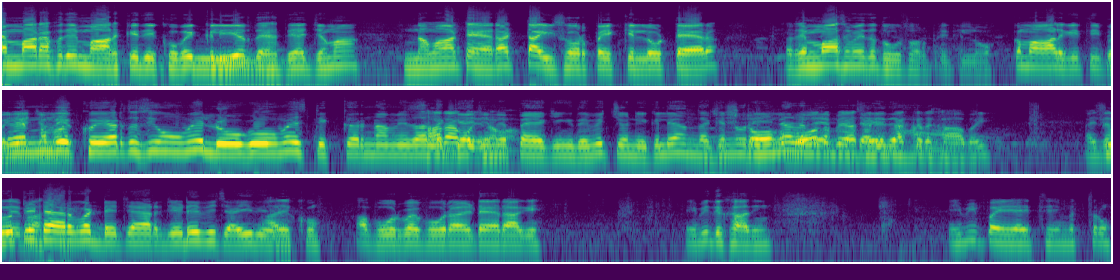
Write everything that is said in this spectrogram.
ਐਮਆਰਐਫ ਦੇ ਮਾਰ ਕੇ ਦੇਖੋ ਬਈ ਕਲੀਅਰ ਦਿਖਦੇ ਆ ਜਮਾ ਨਵਾਂ ਟਾਇਰ ਆ 250 ਰੁਪਏ ਕਿਲੋ ਟਾਇਰ। ਰਿਮਾਂ ਸਮੇਤ 200 ਰੁਪਏ ਕਿਲੋ। ਕਮਾਲ ਕੀਤੀ ਪਈ ਆ ਰਿਮ ਵੇਖੋ ਯਾਰ ਤੁਸੀਂ ਉਵੇਂ ਲੋਗੋ ਉਵੇਂ ਸਟicker ਨਵੇਂ ਦਾ ਲੱਗਿਆ ਜਿਵੇਂ ਪੈਕਿੰਗ ਦੇ ਵਿੱਚੋਂ ਨਿਕਲਿਆ ਹੁੰਦਾ ਕਿਨੂੰ ਸਟਾਕ ਬਹੁਤ ਪਿਆ ਸਿਰੇ ਤੱਕ ਦਿਖਾ ਬਾਈ। ਇਧਰ ਛੋਟੇ ਟਾਇਰ ਵੱਡੇ ਟਾਇਰ ਜਿਹੜੇ ਵੀ ਚਾਹੀਦੇ ਆ ਆ। ਦੇਖੋ ਆ 4x4 ਵਾਲੇ ਟਾਇਰ ਆ ਗਏ। ਇਹ ਵੀ ਦਿਖਾ ਦੀ। ਇਹ ਵੀ ਪਏ ਆ ਇੱਥੇ ਮਿੱਤਰੋ।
